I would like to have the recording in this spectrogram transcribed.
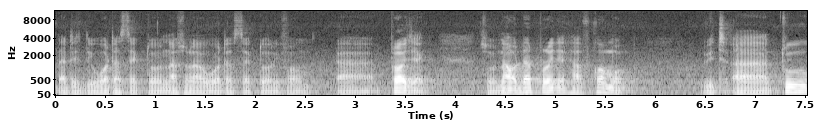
That is the water sector, national water sector reform uh, project. So now that project have come up with uh, two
